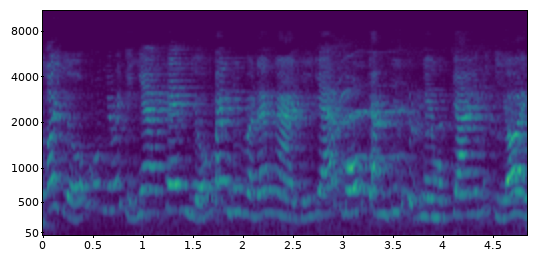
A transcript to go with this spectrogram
Có dưỡng luôn nha mấy chị nha Kem dưỡng ban đi và đang ngày trị giá 490 ngàn một chai nha mấy chị ơi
